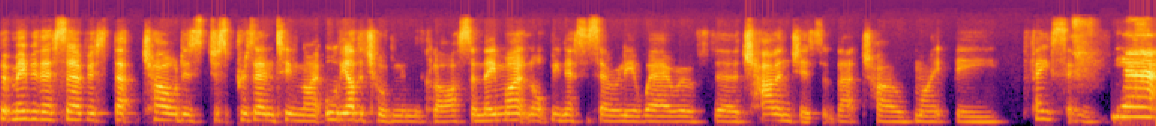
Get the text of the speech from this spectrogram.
but maybe their service that child is just presenting like all the other children in the class and they might not be necessarily aware of the challenges that that child might be facing. Yeah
